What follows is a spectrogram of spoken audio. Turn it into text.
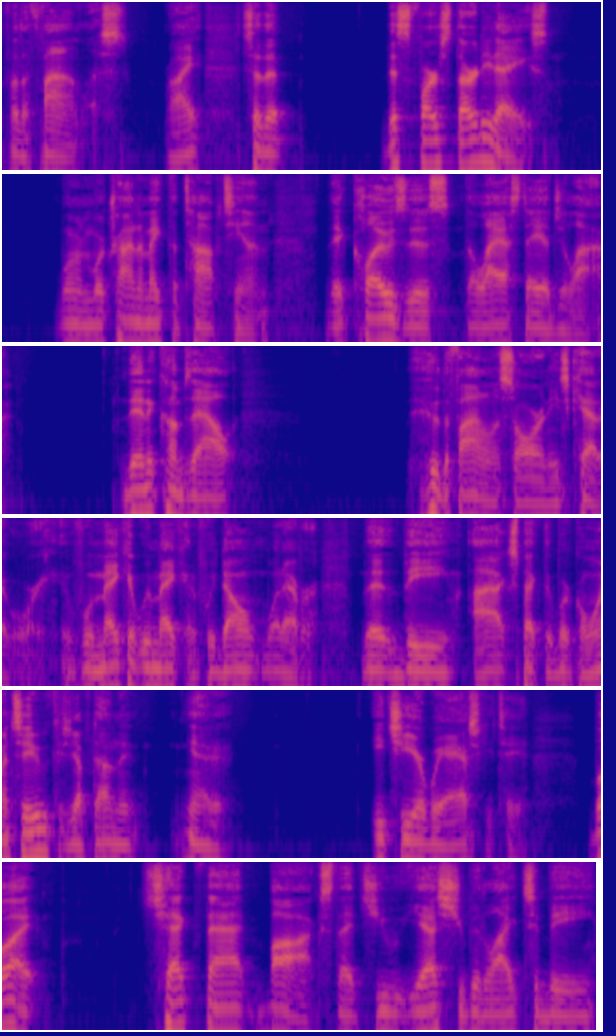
for the finalists? Right. So that this first 30 days, when we're trying to make the top 10, that closes the last day of July. Then it comes out who the finalists are in each category. If we make it, we make it. If we don't, whatever. The the I expect that we're going to because you've done it. You know, each year we ask you to, but check that box that you yes you would like to be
